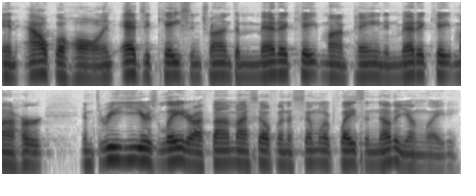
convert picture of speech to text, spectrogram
and alcohol and education, trying to medicate my pain and medicate my hurt. And three years later, I found myself in a similar place, another young lady.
